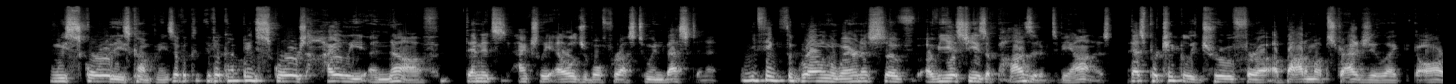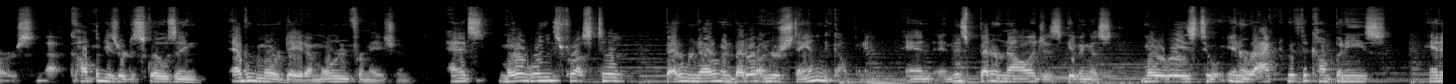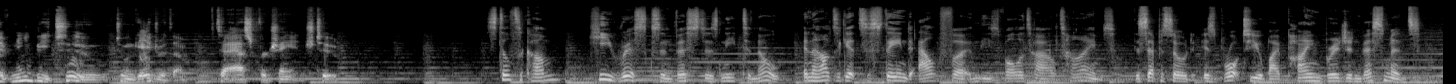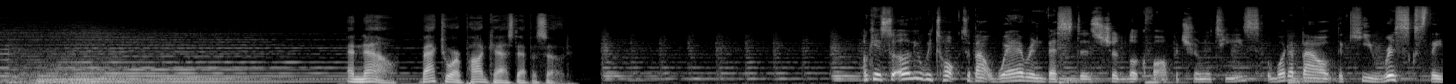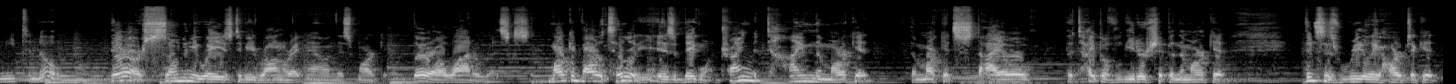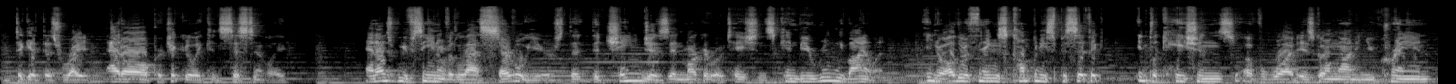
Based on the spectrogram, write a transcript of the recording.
When we score these companies, if a, if a company scores highly enough, then it's actually eligible for us to invest in it. We think the growing awareness of, of ESG is a positive, to be honest. That's particularly true for a, a bottom up strategy like ours. Uh, companies are disclosing ever more data, more information, and it's more ways for us to better know and better understand the company. And, and this better knowledge is giving us more ways to interact with the companies, and if need be, too, to engage with them, to ask for change, too. Still to come, key risks investors need to know and how to get sustained alpha in these volatile times. This episode is brought to you by PineBridge Investments. And now, back to our podcast episode. Okay, so earlier we talked about where investors should look for opportunities. What about the key risks they need to know? There are so many ways to be wrong right now in this market. There are a lot of risks. Market volatility is a big one. Trying to time the market, the market style, the type of leadership in the market. This is really hard to get to get this right at all, particularly consistently. And as we've seen over the last several years, the, the changes in market rotations can be really violent you know, other things, company specific implications of what is going on in Ukraine,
